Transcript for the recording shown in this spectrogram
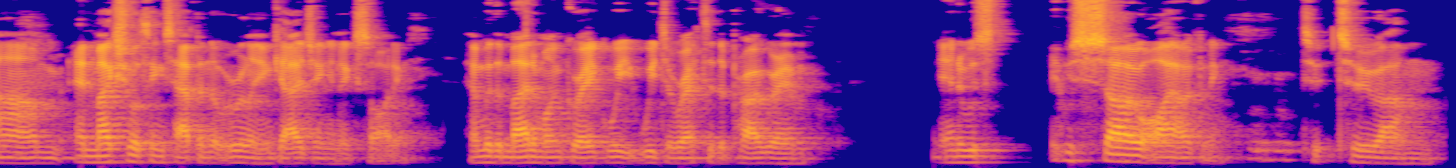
um, and make sure things happen that were really engaging and exciting. And with a mate of mine, Greg, we we directed the program, and it was it was so eye opening Mhm. to to um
